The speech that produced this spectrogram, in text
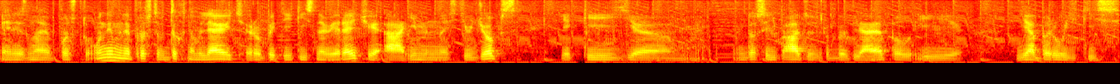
я не знаю, просто вони мене просто вдохновляють робити якісь нові речі, а іменно Стів Джобс, який е, досить багато зробив для Apple, і я беру якісь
